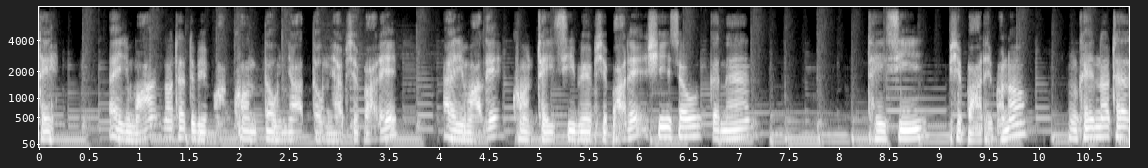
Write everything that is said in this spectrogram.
4အဲ့ဒီမှာနောက်ထပ်တစ်ပြမှာခွန်3ည3ညဖြစ်ပါတယ်အဲ့ဒီမှာလေခွန်ထိပ်စီးပဲဖြစ်ပါတယ်အရှိဆုံးကနန်းထိပ်စီးဖြစ်ပါတယ်ဗောနော်โอเคနောက်ထပ်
